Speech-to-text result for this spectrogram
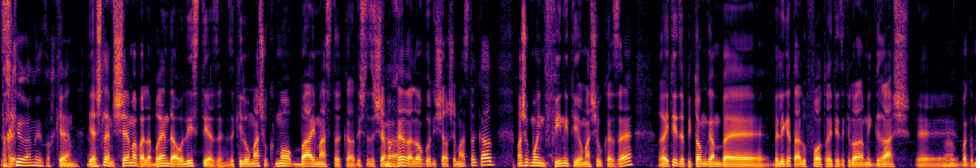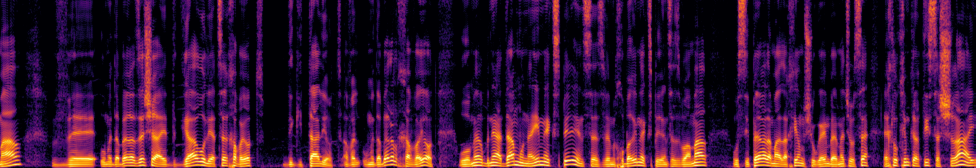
תחקירני, תחקירני. כן, יש להם שם אבל ל brand ההוליסטי הזה, זה כאילו משהו כמו by מאסטר קארד, יש לזה שם כן. אחר, הלוגו נשאר של מאסטר קארד, משהו כמו אינפיניטי או משהו כזה, ראיתי את זה פתאום גם ב... בליגת האלופות, ראיתי את זה כאילו על המגרש אה, בגמר, והוא מדבר על זה שהאתגר הוא לייצר חוויות דיגיטליות, אבל הוא מדבר על חוויות, הוא אומר בני אדם מונעים מאקספיריאנסס ומחוברים לאקספיריאנסס, והוא אמר, הוא סיפר על המהלכים המשוגעים באמת שהוא עושה, איך לוקחים כרטיס אשראי,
